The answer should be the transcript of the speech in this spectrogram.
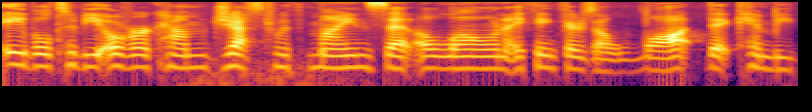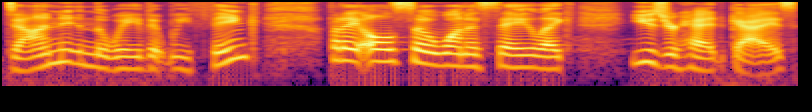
able to be overcome just with mindset alone. I think there's a lot that can be done in the way that we think. But I also want to say, like, use your head, guys.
